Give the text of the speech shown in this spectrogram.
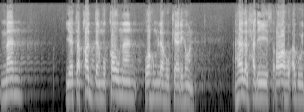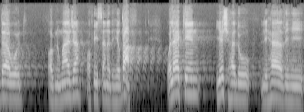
من يتقدم قوما وهم له كارهون. هذا الحديث رواه أبو داود وابن ماجه وفي سنده ضعف. ولكن يشهد لهذه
